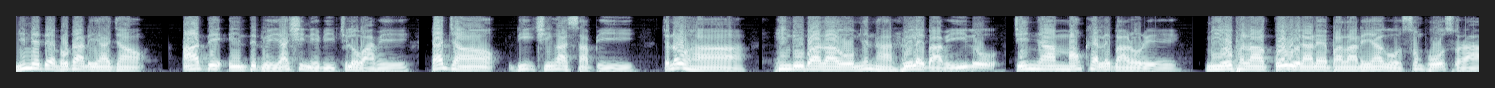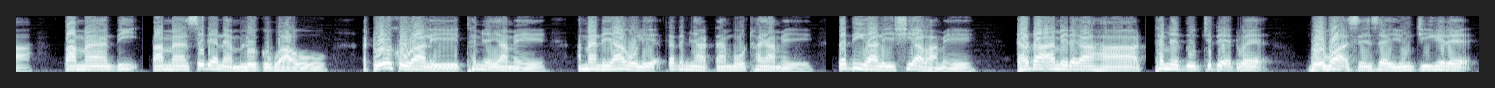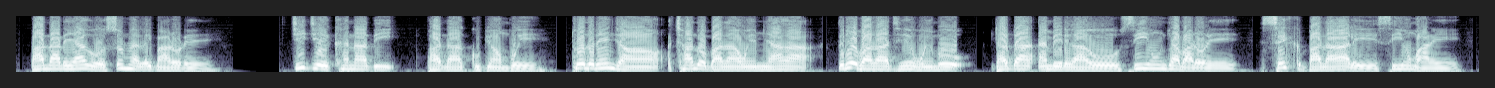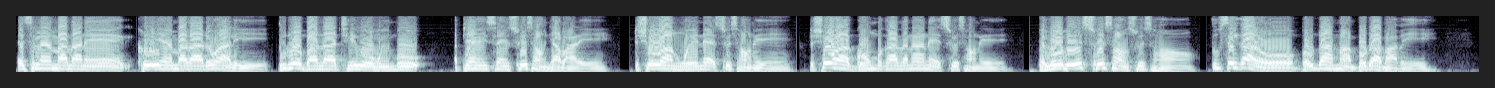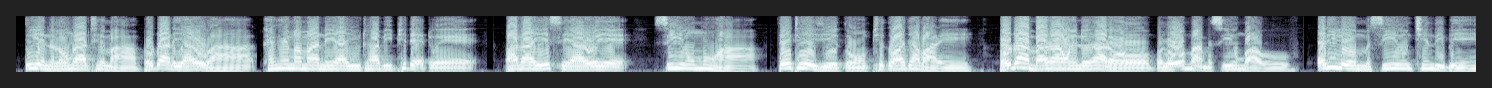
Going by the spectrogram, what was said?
မြင့်မြတ်တဲ့ဗုဒ္ဓတရားကြောင့်အာသစ်အင်သစ်တွေရရှိနေပြီဖြစ်လို့ပါပဲဒါကြောင့်ဒီအချိန်ကစပြီးကျွန်ုပ်ဟာဟိန္ဒူဘာသာကိုမျက်နှာလွှဲလိုက်ပါပြီလို့ကျင်းညာမောင်းခတ်လိုက်ပါတော့တယ်မိယိုဖလာကိုးဝေလာတဲ့ဘာသာတရားကိုစွန့်ဖို့ဆိုတာတာမန်အတိတာမန်စိတ်ဓာတ်နဲ့မလို့ကူပါဘူးအတွေးအခေါ်ကလေထက်မြက်ရမယ် အမှန်တရားကိုလေအသက်တမျှတန်ဖိုးထားရမယ်တတိကလေးရှိရပါမယ်ဒေါက်တာအမေတကာဟာထက်မြက်သူဖြစ်တဲ့အတွက်ဘိုးဘအစဉ်ဆက်ယုံကြည်ခဲ့တဲ့ဘာသာတရားကိုစွန့်မှတ်လိုက်ပါတော့တယ်ကြီးကျယ်ခန္ဓာသည့်ဘာသာကူပြောင်းပွဲထိုတဲ့င်းကြောင့်အခြားသောဘာသာဝင်များကသူတို့ဘာသာချင်းဝင်ဖို့ဒေါက်တာအမေတကာကိုစီးယုံကြပါတော့တယ်စစ်ဘာသာကလေစီးယုံပါတယ်အစ္စလမ်ဘာသာနဲ့ခရစ်ယာန်ဘာသာတို့ကလေသူတို့ဘာသာချင်းကိုဝင်ဖို့အပြိုင်ဆိုင်ဆွေးဆောင်ကြပါတယ် တချို့ကငွေနဲ့ဆွေးဆောင်တယ်တချို့ကဂုံပကာသနာနဲ့ဆွေးဆောင်တယ်ဘလို့ပဲဆွေးဆောင်ဆွေးဆောင်သူစိတ်ကတော့ဗုဒ္ဓမှဗုဒ္ဓပါပဲသူ့ရဲ့နှလုံးသားထဲမှာဗုဒ္ဓတရားတို့ကခိုင်ခိုင်မာမာနေရာယူထားပြီးဖြစ်တဲ့အတွက်ဘာသာရေးဆရာတို့ရဲ့စီယုံမှုဟာတိထိရေသွန်ဖြစ်သွားကြပါတယ်ဗုဒ္ဓဘာသာဝင်တွေကတော့ဘလို့မှမစီယုံပါဘူးအဲ့ဒီလိုမစီယုံချင်းသည်ပင်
